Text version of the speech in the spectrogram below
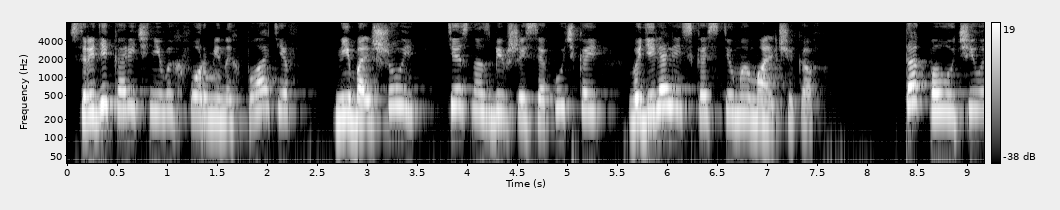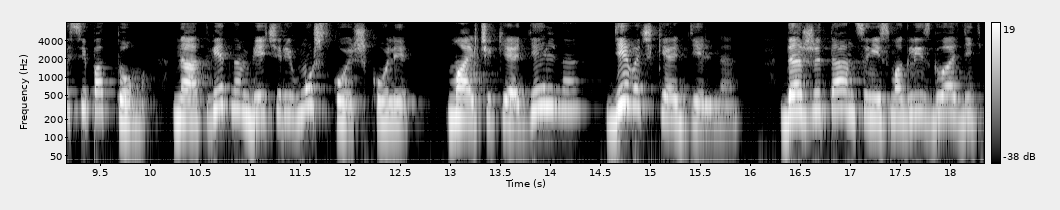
Среди коричневых форменных платьев, небольшой, тесно сбившейся кучкой, выделялись костюмы мальчиков. Так получилось и потом, на ответном вечере в мужской школе. Мальчики отдельно, девочки отдельно. Даже танцы не смогли сгладить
